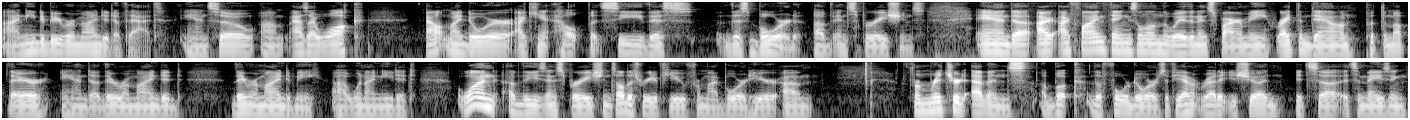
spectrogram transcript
I need to be reminded of that. And so um, as I walk out my door, I can't help but see this this board of inspirations. And uh, I, I, find things along the way that inspire me, write them down, put them up there, and uh, they're reminded. They remind me uh, when I need it. One of these inspirations, I'll just read a few from my board here. Um, from Richard Evans, a book, The Four Doors. If you haven't read it, you should. It's uh, it's amazing.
